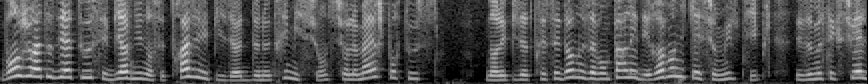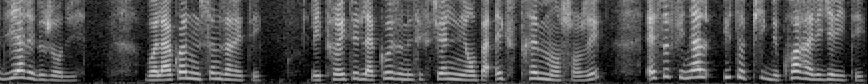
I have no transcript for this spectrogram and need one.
Bonjour à toutes et à tous et bienvenue dans ce troisième épisode de notre émission sur le mariage pour tous. Dans l'épisode précédent, nous avons parlé des revendications multiples des homosexuels d'hier et d'aujourd'hui. Voilà à quoi nous nous sommes arrêtés. Les priorités de la cause homosexuelle n'ayant pas extrêmement changé, est-ce au final utopique de croire à l'égalité?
